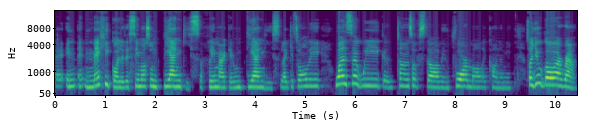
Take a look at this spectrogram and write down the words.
Eh, en, en, México le decimos un tianguis, a flea market, un tianguis. Like it's only once a week, tons of stuff, informal economy. So you go around.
